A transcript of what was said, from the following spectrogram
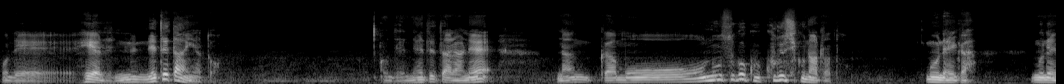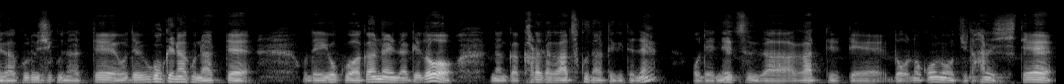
ほんで、部屋で寝てたんやと。ほんで、寝てたらね、なんかものすごく苦しくなったと。胸が。胸が苦しくなって、ほんで動けなくなって、ほんでよくわかんないんだけど、なんか体が熱くなってきてね。で熱が上がってて、どうのこうのっていう話して、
